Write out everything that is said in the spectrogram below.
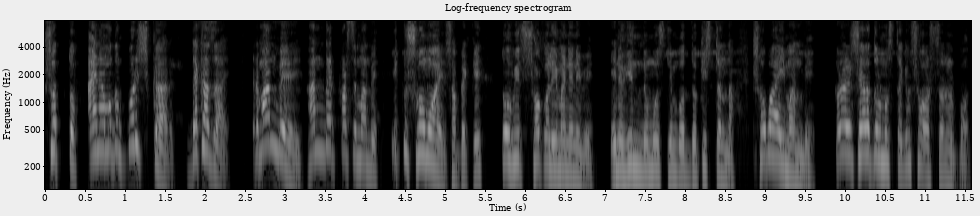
সত্য আয়নার মতন পরিষ্কার। দেখা যায় এটা মানবে হান্ড্রেড পার্সেন্ট মানবে। একটু সময় সাপেক্ষে তৌহিদ সকলেই মেনে নিবে। এনে হিন্দু মুসলিম বৌদ্ধ খ্রিস্টান না সবাই মানবে। কারণ সেরাতুল মুস্তাকিম সহজ সরল পথ।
